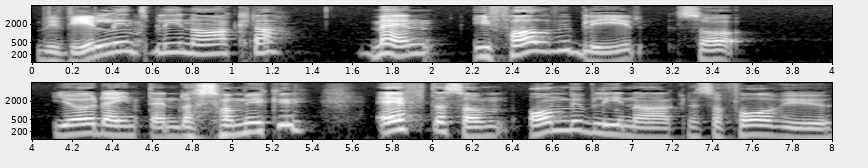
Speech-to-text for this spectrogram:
vi vill inte bli nakna, men ifall vi blir så gör det inte ändå så mycket eftersom om vi blir nakna så får vi ju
